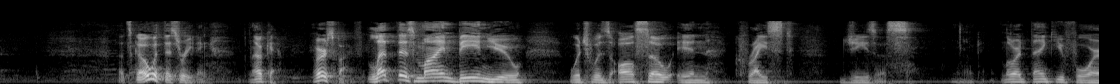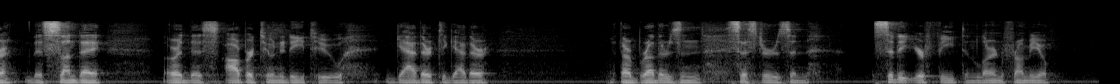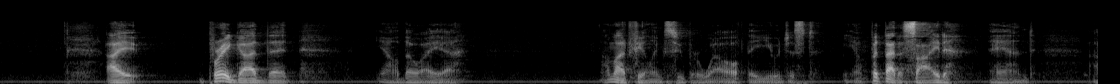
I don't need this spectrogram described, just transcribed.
Let's go with this reading. Okay, verse 5. Let this mind be in you, which was also in Christ Jesus. Okay. Lord, thank you for this Sunday, Lord, this opportunity to gather together with our brothers and sisters and sit at your feet and learn from you. I pray, God, that, you know, though I, uh, I'm not feeling super well, that you would just, you know, put that aside and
